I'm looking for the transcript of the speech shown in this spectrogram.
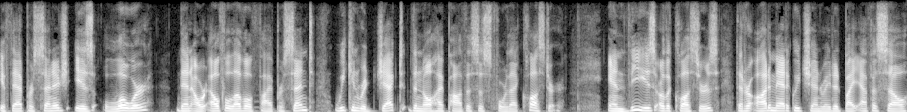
If that percentage is lower than our alpha level of 5%, we can reject the null hypothesis for that cluster. And these are the clusters that are automatically generated by FSL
